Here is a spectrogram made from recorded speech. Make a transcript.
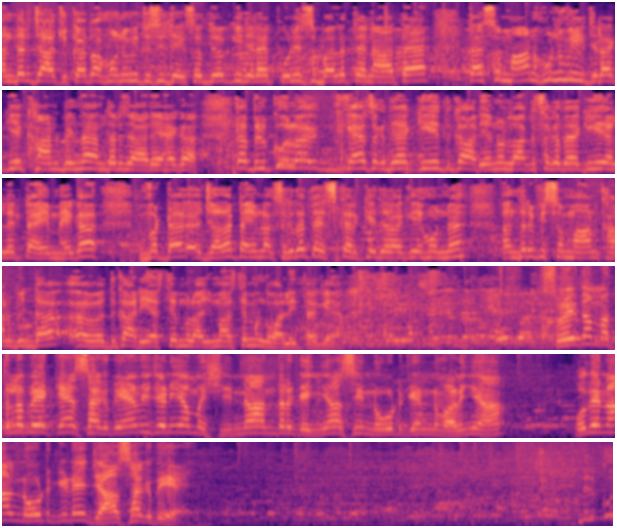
ਅੰਦਰ ਜਾ ਚੁੱਕਾ ਤਾਂ ਹੁਣ ਵੀ ਤੁਸੀਂ ਦੇਖ ਸਕਦੇ ਹੋ ਕਿ ਜਿਹੜਾ ਪੁਲਿਸ ਬਲ ਤੈਨਾਤ ਹੈ ਤਾਂ ਸਮਾਨ ਹੁਣ ਵੀ ਜਿਹੜਾ ਕੀ ਖਾਣ ਪੀਣ ਦਾ ਅੰਦਰ ਜਾ ਰਿਹਾ ਹੈਗਾ। ਤਾਂ ਬਿਲਕੁਲ ਕਹਿ ਸਕਦੇ ਆ ਕਿ ਅਧਿਕਾਰੀਆਂ ਨੂੰ ਲੱਗ ਸਕਦਾ ਕਿ ਹਲੇ ਟਾਈਮ ਹੈਗਾ ਵੱਡਾ ਜ਼ਿਆਦਾ ਟਾਈਮ ਲੱਗ ਸਕਦਾ ਤਾਂ ਇਸ ਕਰਕੇ ਜਿਹੜਾ ਕਿ ਹੁਣ ਅੰਦਰ ਵੀ ਸਮਾਨ ਖਾਣ ਪੀਣ ਦਾ ਅ, ਅਧਿਕਾਰੀ ਵਾਸਤੇ ਮੁਲਾਜ਼ਮਾਂ ਵਾਸਤੇ ਮੰਗਵਾ ਲਿੱਤਾ ਗਿਆ। ਸੋ ਇਹਦਾ ਮਤਲਬ ਇਹ ਕਹਿ ਸਕਦੇ ਸਕਦੇ ਆ ਵੀ ਜਿਹੜੀਆਂ ਮਸ਼ੀਨਾਂ ਅੰਦਰ ਗਈਆਂ ਸੀ ਨੋਟ ਗਿਣਨ ਵਾਲੀਆਂ, ਉਹਦੇ ਨਾਲ ਨੋਟ ਗਿਣੇ ਜਾ ਸਕਦੇ ਆ ਬਿਲਕੁਲ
